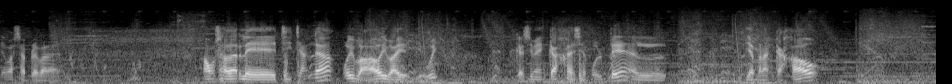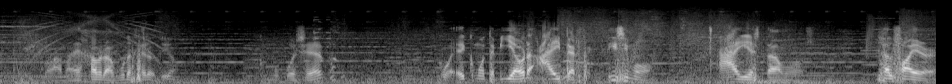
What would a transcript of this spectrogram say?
Te vas a preparar. Vamos a darle chichanga. Uy va, hoy va. Uy. Casi me encaja ese golpe. El... Ya me lo ha encajado. me deja bravura cero, tío. ¿Cómo puede ser? Eh, como te pilla ahora. ¡Ay, perfectísimo! Ahí estamos. Hellfire.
